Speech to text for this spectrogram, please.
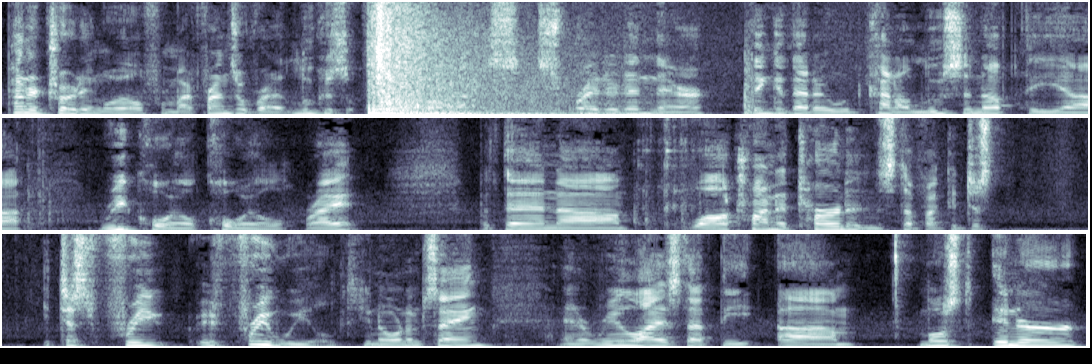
penetrating oil from my friends over at Lucas Oil Sprayed it in there, thinking that it would kind of loosen up the uh, recoil coil, right? But then uh, while trying to turn it and stuff, I could just it just free it freewheeled. You know what I'm saying? And it realized that the um, most inner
